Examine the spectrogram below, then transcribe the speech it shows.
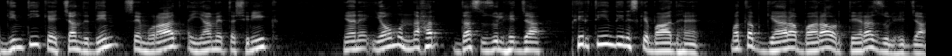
گنتی کے چند دن سے مراد ایام تشریق یعنی یوم النحر دس ذوالحجہ، پھر تین دن اس کے بعد ہیں۔ مطلب گیارہ بارہ اور تیرہ ذوالحجہ۔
